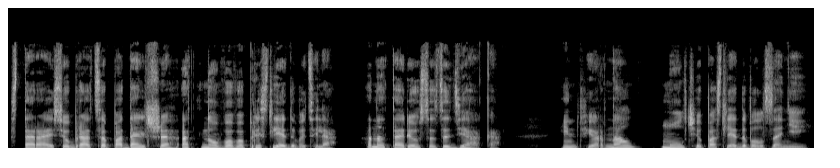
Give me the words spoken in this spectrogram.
стараясь убраться подальше от нового преследователя, а нотариуса Зодиака. Инфернал молча последовал за ней.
